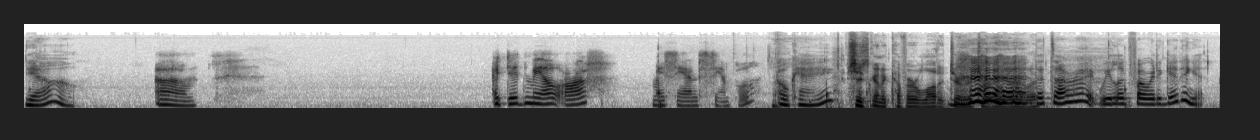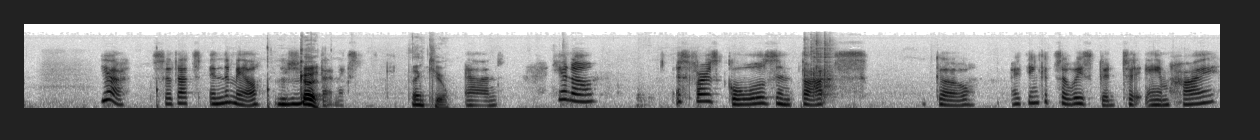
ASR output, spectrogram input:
Yeah. Um, I did mail off my sand sample. Okay. She's going to cover a lot of territory. really. That's all right. We look forward to getting it. Yeah, so that's in the mail. You should Good. That next Thank you. And, you know, as far as goals and thoughts go, I think it's always good to aim high,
